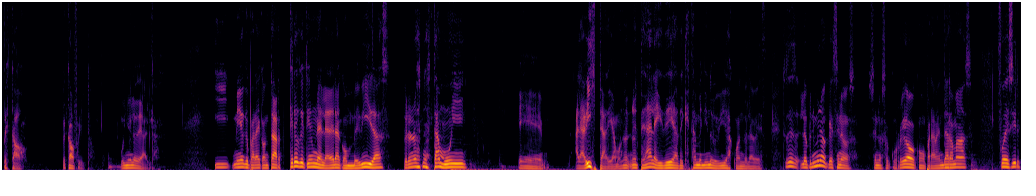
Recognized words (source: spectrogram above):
pescado, pescado frito, buñuelo de algas. Y medio que para de contar, creo que tiene una heladera con bebidas, pero no, no está muy eh, a la vista, digamos, no, no te da la idea de que están vendiendo bebidas cuando la ves. Entonces, lo primero que se nos, se nos ocurrió como para vender más fue decir,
